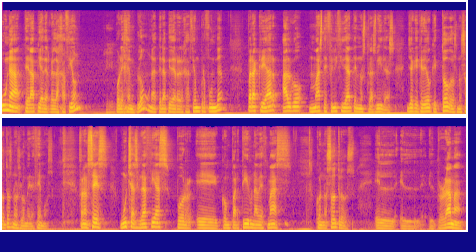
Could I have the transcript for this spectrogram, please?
Una terapia de relajación, Sí. por ejemplo, una terapia de relajación profunda, para crear algo más de felicidad en nuestras vidas, ya que creo que todos nosotros nos lo merecemos. Francés, muchas gracias por eh, compartir una vez más con nosotros el, el- el programa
